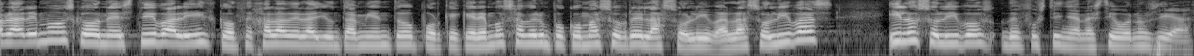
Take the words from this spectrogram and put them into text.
Hablaremos con Estíbaliz, concejala del ayuntamiento, porque queremos saber un poco más sobre las olivas. Las olivas y los olivos de Fustiñana. Esti, buenos días.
